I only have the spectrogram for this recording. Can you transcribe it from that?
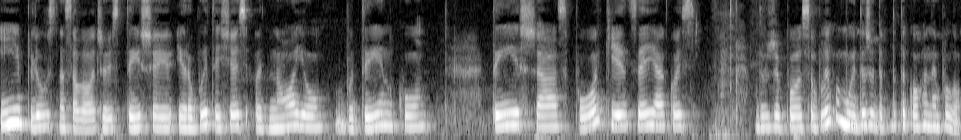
і плюс насолоджуюсь тишею і робити щось одною в будинку. Тиша, спокій це якось дуже по-особливому і дуже давно такого не було.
